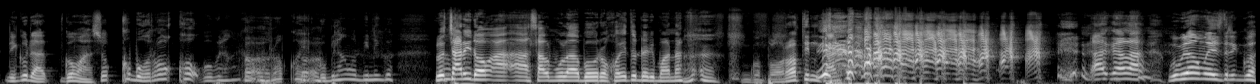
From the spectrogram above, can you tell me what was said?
Nih gue dat, gue masuk, kok bawa rokok? Gue bilang, kok bawa rokok ya? Gue bilang sama bini gue, lu cari dong asal mula bau rokok itu dari mana gue pelorotin kan. Kagak lah, gue bilang sama istri gue,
